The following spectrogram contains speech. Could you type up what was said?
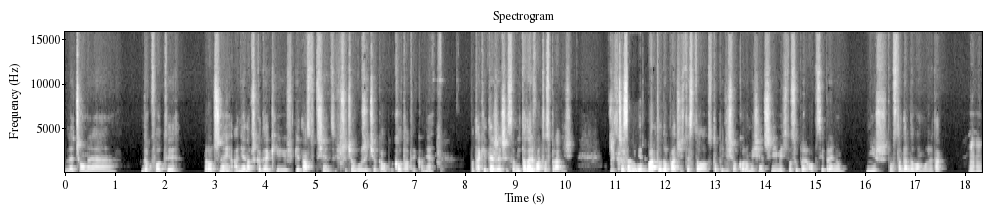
leczone do kwoty rocznej, a nie na przykład jakieś 15 tysięcy w przeciągu życia kota tylko, nie? Bo takie te rzeczy są i to też warto sprawdzić. Więc czasami wiesz, warto dopłacić te 100-150 koron miesięcznie i mieć to super opcję premium niż tą standardową może, tak? Mhm.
